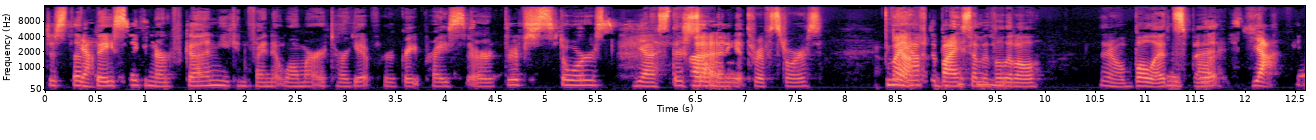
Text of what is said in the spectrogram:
Just the yeah. basic Nerf gun you can find at Walmart or Target for a great price or thrift stores. Yes, there's so uh, many at thrift stores. You yeah. might have to buy some of the mm-hmm. little, you know, bullets, but bullets. yeah. yeah.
